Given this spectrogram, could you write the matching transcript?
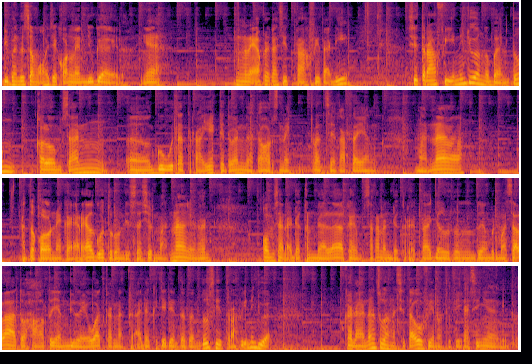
Dibantu sama ojek online juga gitu. Ya. Mengenai aplikasi Trafi tadi si Trafi ini juga ngebantu kalau misalkan uh, gue buta trayek gitu kan nggak tahu harus naik Transjakarta yang mana atau kalau naik KRL gue turun di stasiun mana gitu kan kalau misalnya ada kendala kayak misalkan ada kereta jalur tertentu yang bermasalah atau halte yang dilewat karena ada kejadian tertentu si traffic ini juga kadang-kadang suka ngasih tahu via notifikasinya gitu.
